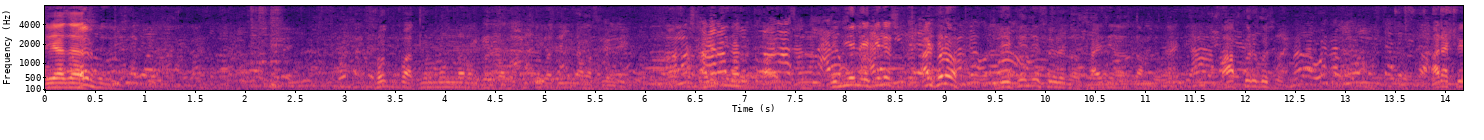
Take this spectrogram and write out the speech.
দুই হাজার। মন আর একটা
